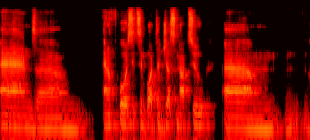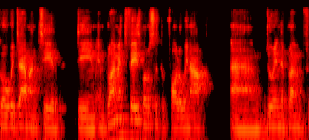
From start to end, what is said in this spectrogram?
And um, and of course, it's important just not to um, go with them until the employment phase, but also to following up um, during the employment,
